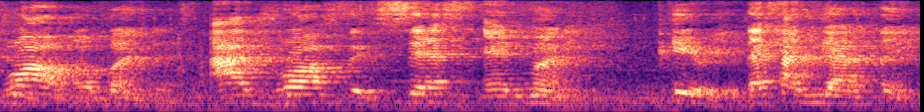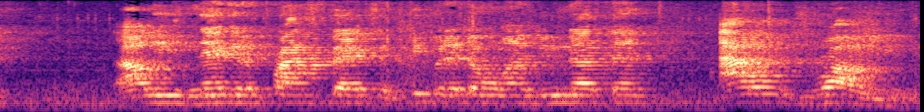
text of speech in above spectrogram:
draw abundance. I draw success and money. Period. That's how you gotta think. All these negative prospects and people that don't want to do nothing, I don't draw you.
